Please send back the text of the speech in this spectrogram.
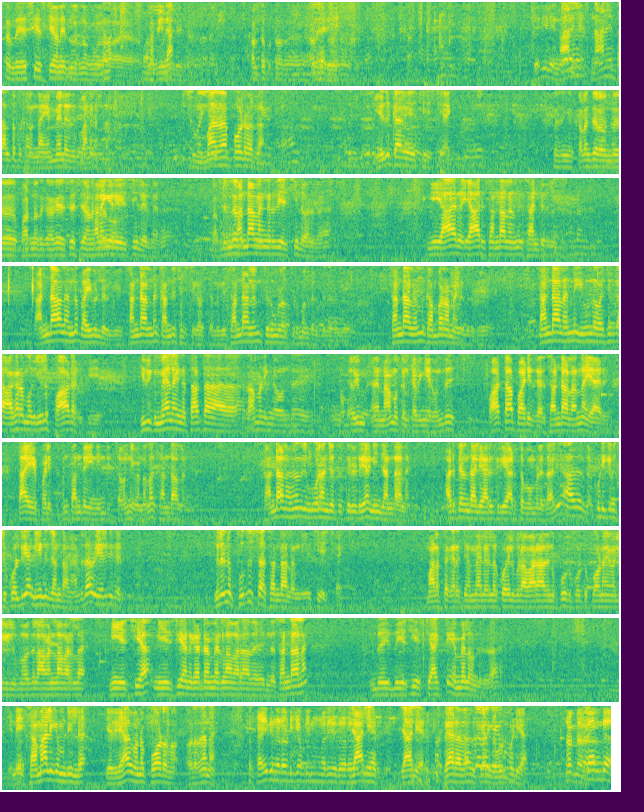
Sir இந்த SC ST ஆணையத்தில் இருந்தவங்க? தாழ்த்தப்பட்டவர் சரி. தெரியல நானே நானே தாழ்த்தப்பட்டவன் தான். எம்எல்ஏ இதுக்கு வணக்கம். சும்மா தான் போடுறது தான். எதுக்காக எஸ்சி எஸ்டி ஆக்ட் சரிங்க கலைஞரை வந்து பாடினதுக்காக எஸ்சி எஸ்டி கலைஞர் எஸ்சியில் இருக்காரு அப்படின்னு சண்டாளங்கிறது எஸ்சியில் வருதா? இங்கே யார் யார் சண்டாளன்னு சான்றிதழ்? சண்டாளன்னு பைபிள் இருக்கு. சண்டாளன்னு கந்த சிஷ்டி கவசத்தில் இருக்கு. சண்டாளன்னு திருமல திருமந்திரத்தில் இருக்கு. சண்டாளன்னு கம்பராமாயணத்தில் இருக்கு. சண்டாளன்னு இவங்க வச்சிருக்க அகர முதலியில் பாடம் இருக்கு. இதுக்கு மேலே எங்கள் தாத்தா ராமலிங்கம் வந்து கவி- நாமக்கல் கவிஞர் வந்து பாட்டாக பாடியிருக்காரு. சண்டாளன்னா யார்? தாயை பழித்தவன் தந்தையை நிந்தித்தவன் இவனெல்லாம் சண்டாளன். சண்டாளன் வந்து நீ ஊராஞ்சத்தை திருடுறியா? நீ சண்டாளன். அடுத்த தாலி அறுக்கிறியா? அடுத்த பொம்பளை தாலி அது குடிக்க வச்சு கொள்றியா? நீனும் சண்டாளன். அப்படிதான் அவர் எழுதிக்காரு இதுல என்ன புதுசா சண்டாளன் எஸ்சி எஸ்டி மலத்தை கரைச்ச மேல இல்லை கோயிலுக்குள்ள வராதுன்னு பூட்டு போட்டு போன வழியில் போதில் அவன்லாம் வரல. நீ எஸ்சியா நீ எஸ்சியான்னு கேட்ட மாதிரிலாம் வராது. இந்த சண்டாளன் இந்த இந்த எஸ்சி எஸ்டி ஆக்ட் எம்எல்ஏ வந்துடுதா என்னை சமாளிக்க முடியல. எதிரியாவது ஒன்று போடணும். அவ்வளோதானே சார் கைது நடவடிக்கை அப்படின்னு மாதிரி இது வர ஜாலியா இருக்கு. ஜாலியா இருக்கு. வேற ஏதாவது உருப்படியா? சார் இந்த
